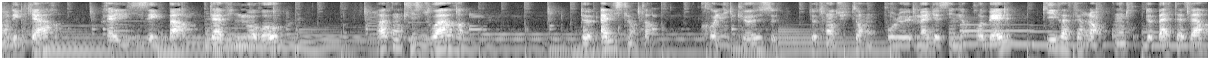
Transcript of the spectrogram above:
ans d'écart, réalisé par David Moreau, raconte l'histoire de Alice Lantin, chroniqueuse de 38 ans pour le magazine Rebelle, qui va faire la rencontre de Balthazar,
